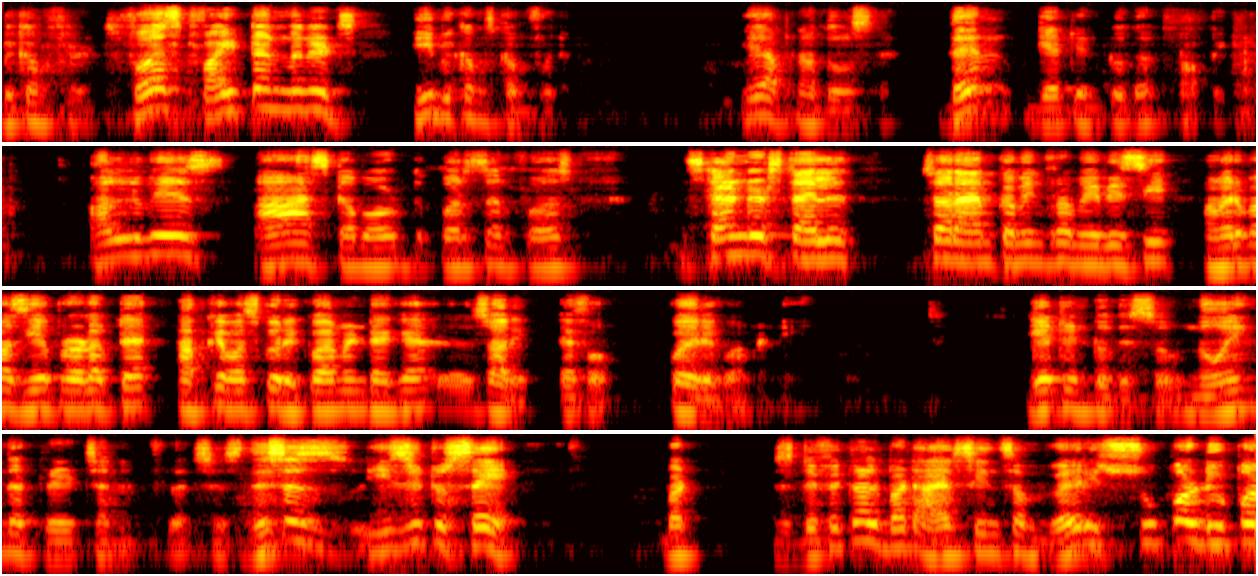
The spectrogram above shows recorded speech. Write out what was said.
become friends first 5 10 minutes he becomes comfortable ये अपना दोस्त है then get into the topic always ask about the person first standard style is sir i am coming from abc हमारे पास ये प्रोडक्ट है आपके पास कोई रिक्वायरमेंट है क्या सॉरी एफओ कोई रिक्वायरमेंट नहीं get into this so knowing the traits and influences this is easy to say but it's difficult but i have seen some very super duper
